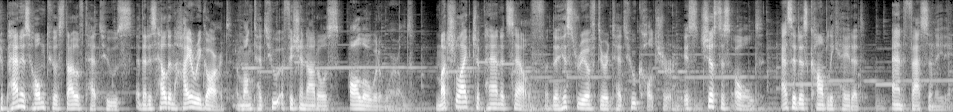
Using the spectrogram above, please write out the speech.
Japan is home to a style of tattoos that is held in high regard among tattoo aficionados all over the world. Much like Japan itself, the history of their tattoo culture is just as old as it is complicated and fascinating.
